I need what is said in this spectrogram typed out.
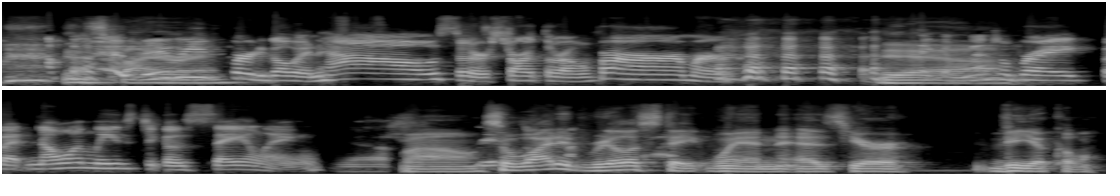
they leave for to go in house or start their own firm or yeah. take a mental break, but no one leaves to go sailing. Yeah. Wow. So why did real estate win as your vehicle?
